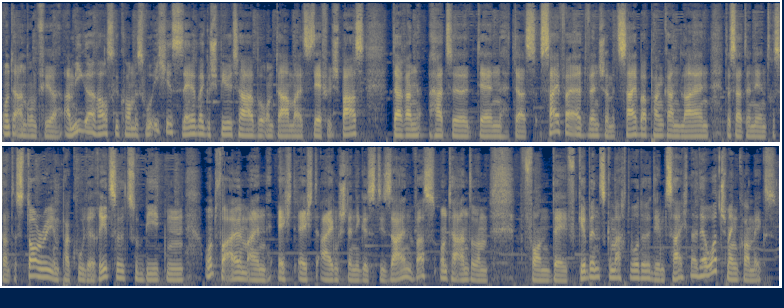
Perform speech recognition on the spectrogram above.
unter anderem für Amiga rausgekommen ist, wo ich es selber gespielt habe und damals sehr viel Spaß daran hatte, denn das Sci-Fi-Adventure mit Cyberpunk-Anleihen, das hatte eine interessante Story, ein paar coole Rätsel zu bieten und vor allem ein echt, echt eigenständiges Design, was unter anderem von Dave Gibbons gemacht wurde, dem dem Zeichner der Watchmen Comics.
